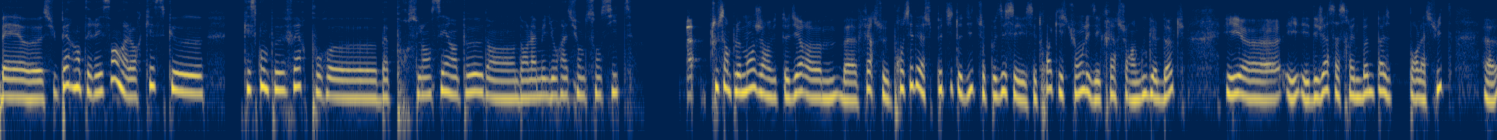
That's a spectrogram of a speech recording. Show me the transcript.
Ben, euh, super intéressant. Alors qu'est-ce que qu'est-ce qu'on peut faire pour, euh, bah, pour se lancer un peu dans, dans l'amélioration de son site? Bah, tout simplement, j'ai envie de te dire, euh, bah, faire ce procéder à ce petit audit, se poser ces, trois questions, les écrire sur un Google Doc, euh, et, déjà, ça serait une bonne base pour la suite, euh,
